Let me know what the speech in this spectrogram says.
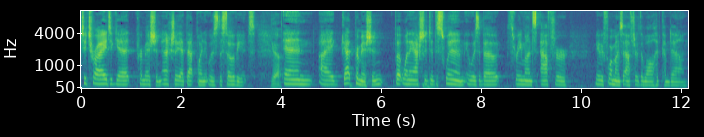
to try to get permission. Actually, at that point, it was the Soviets. Yeah. And I got permission, but when I actually did the swim, it was about three months after, maybe four months after the wall had come down.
